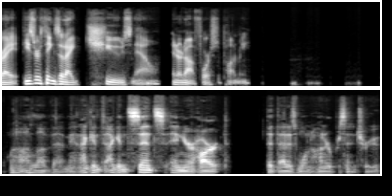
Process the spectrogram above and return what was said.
right? These are things that I choose now and are not forced upon me. Well, I love that, man. I can I can sense in your heart that that is 100% true.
